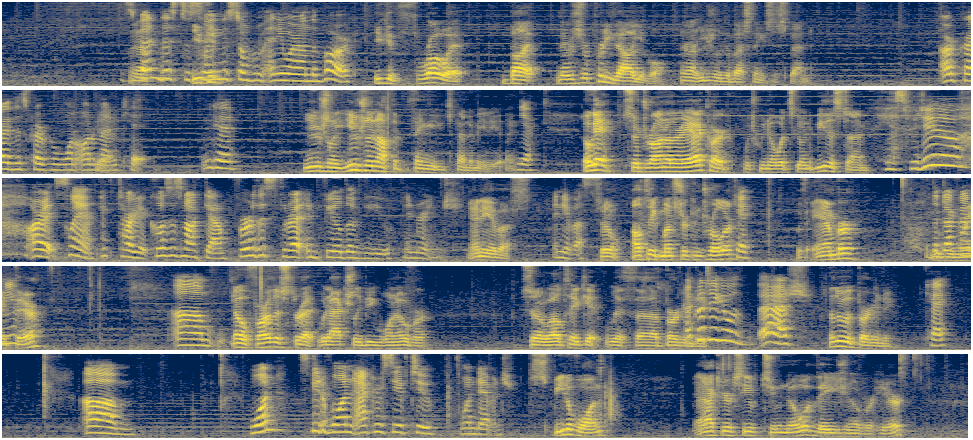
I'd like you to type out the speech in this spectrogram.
Spend this to You sling can- the stone from anywhere on the board. You can throw it, but those are pretty valuable. They're not usually the best things to spend. Archive this card for one automatic hit. Okay. Usually, usually not the thing that you'd spend immediately. Yeah. Okay, so draw another AI card, which we know what's going to be this time. Yes, we do. All right, slam. Pick target. Closest knockdown. Furthest threat in field of view in range. Any of us. Any of us. So I'll take Monster Controller Okay. with Amber. Put the duck on right you. there. Um, No, farthest threat would actually be one over. So I'll take it with uh, Burgundy. I could take it with Ash. I'll do it with Burgundy. Okay. Um, one speed of one, accuracy of two, one damage. Speed of one, accuracy of two, no evasion over here.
